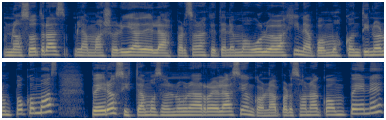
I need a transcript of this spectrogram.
nosotras, la mayoría de las personas que tenemos vulva vagina, podemos continuar un poco más, pero si estamos en una relación con una persona con pene,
